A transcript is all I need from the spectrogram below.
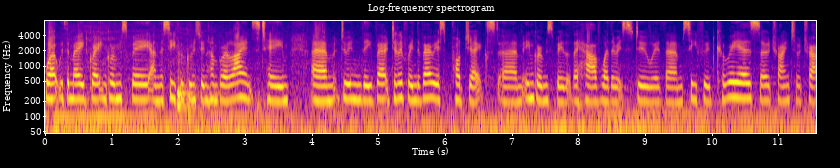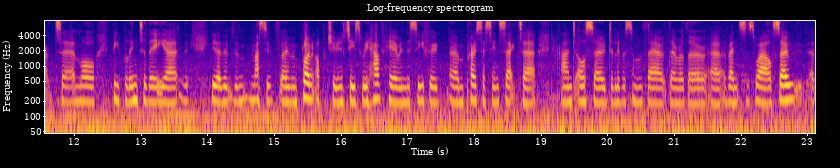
work with the Made Great in Grimsby and the Seafood Grimsby and Humber Alliance team, um, doing the ver- delivering the various projects um, in Grimsby that they have, whether it's to do with um, seafood careers, so trying to attract uh, more people into the, uh, the you know the, the massive um, employment opportunities we have here in the seafood um, processing sector, and also deliver some of their their other uh, events as well. So, uh,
